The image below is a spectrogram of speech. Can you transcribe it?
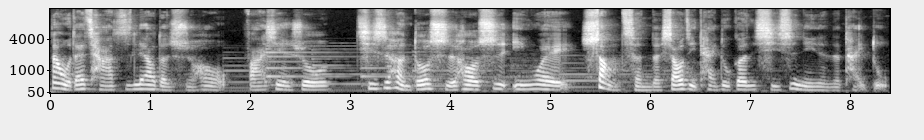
那我在查资料的时候发现说，其实很多时候是因为上层的消极态度跟息事宁人的态度。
